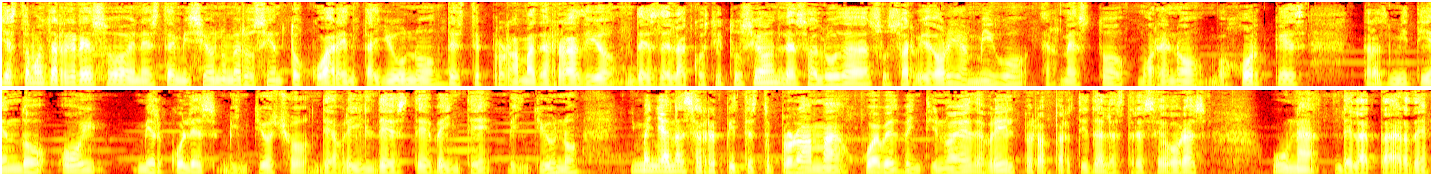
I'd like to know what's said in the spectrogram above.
Ya estamos de regreso en esta emisión número 141 de este programa de radio desde la Constitución. Les saluda su servidor y amigo Ernesto Moreno Bojorques, transmitiendo hoy miércoles 28 de abril de este 2021 y mañana se repite este programa jueves 29 de abril pero a partir de las 13 horas una de la tarde.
